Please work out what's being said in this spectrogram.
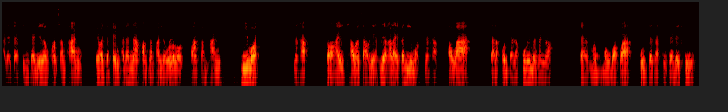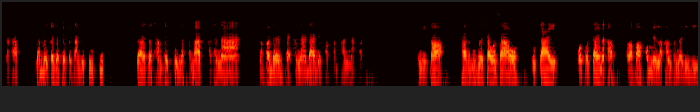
อาจจะตัดสินใจในเรื่องความสัมพันธ์ ไม่ว่าจะเป็นพัฒนาความสัมพันธ์หรือว่าลดความสัมพันธ์ดีหมดนะครับ ต่อให้ชาววันเสาร์เนี่ยเลือกอะไรก็ดีหมดนะครับ เพราะว่าแต่ละคนแต่ละคู่ไม่เหมือนกันเนาะแต่บ่งบอกว่าคุณจะตัดสินใจได้ถูกนะครับ แล้วมันก็จะเป็นไปตามที่คุณคิด แล้วจะทำให้คุณสามารถพัฒนา แล้วก็เดินไปข้างหน้าได้ในความสัมพันธ์นะครับ อันนี้ก็ถ้าเพื่อนๆชาววันเสาร์ถูกใจ กดหัวใจนะครับ แล้วก็คอมเมนต์และคำทำนายดี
